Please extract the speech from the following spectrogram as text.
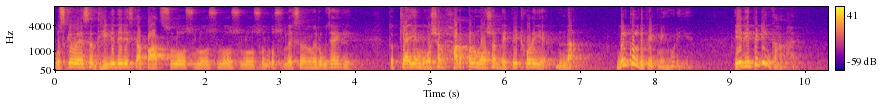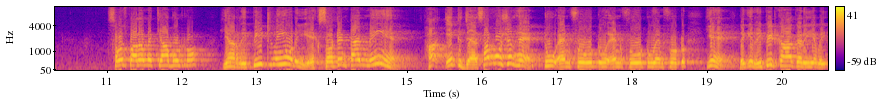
उसके वजह से धीरे धीरे इसका path slow slow slow slow slow slow एक समय में रुक जाएगी। तो क्या ये मोशन हर पल मोशन रिपीट हो रही है? ना, बिल्कुल रिपीट नहीं हो रही है। ये रिपीटिंग कहाँ है? समझ पा रहा हूँ मैं क्या बोल रहा हूँ? यहाँ रिपीट नहीं हो रही है, एक सर्टेन टाइम नहीं है। हाँ एक जैसा मोशन है to and fro to and fro to and fro to ये है। लेकिन रिपीट कहाँ कर रही है भाई?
